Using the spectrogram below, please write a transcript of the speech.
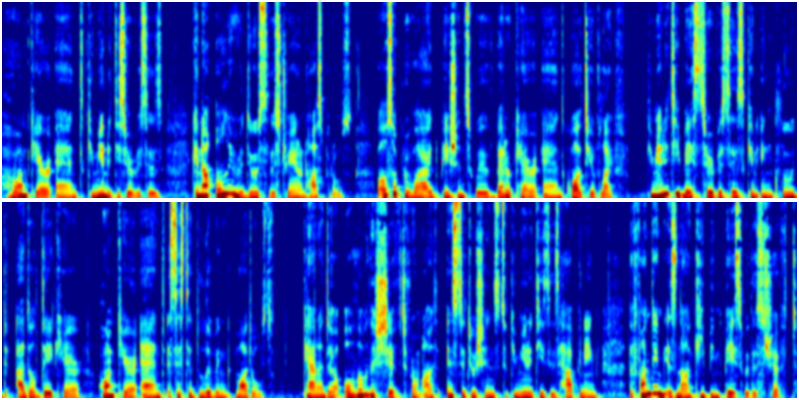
home care and community services can not only reduce the strain on hospitals, but also provide patients with better care and quality of life. Community based services can include adult daycare, home care, and assisted living models. Canada, although the shift from uh, institutions to communities is happening, the funding is not keeping pace with this shift.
